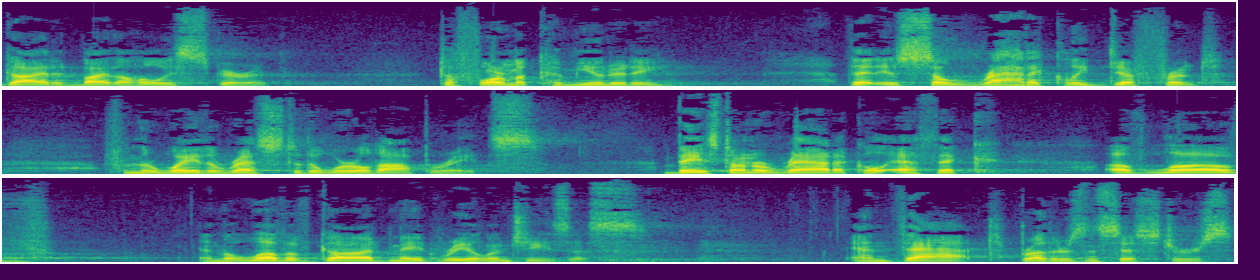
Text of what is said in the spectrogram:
guided by the Holy Spirit, to form a community that is so radically different from the way the rest of the world operates based on a radical ethic of love and the love of God made real in Jesus. And that, brothers and sisters,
